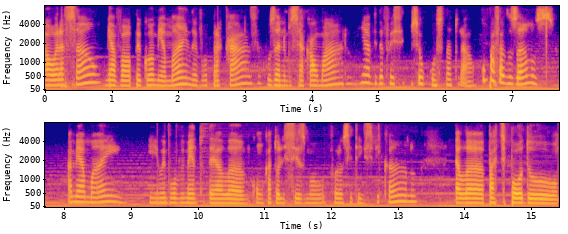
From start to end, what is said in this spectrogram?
a oração, minha avó pegou minha mãe, levou para casa, os ânimos se acalmaram e a vida foi o seu curso natural. Com o passar dos anos, a minha mãe e o envolvimento dela com o catolicismo foram se intensificando. Ela participou do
